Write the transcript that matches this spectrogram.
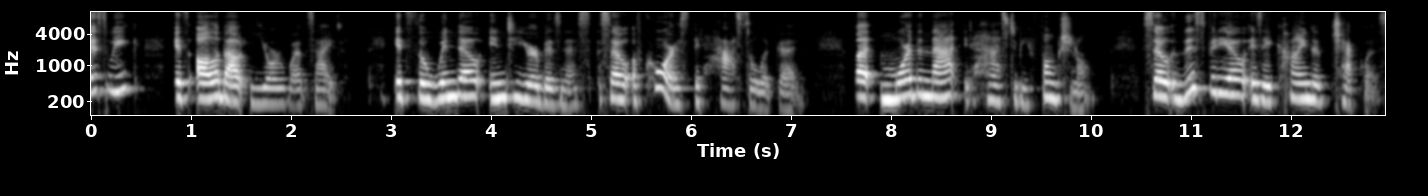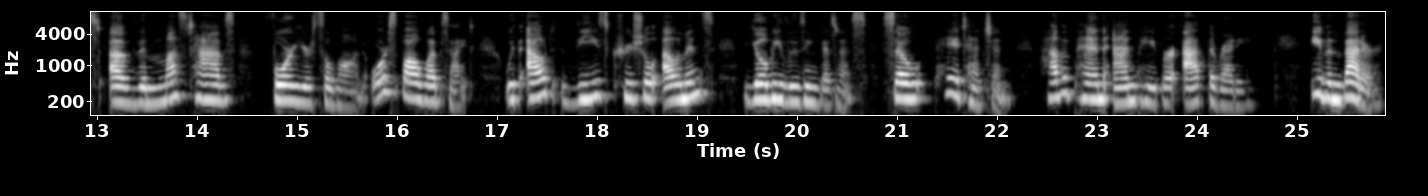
This week, it's all about your website. It's the window into your business, so of course it has to look good. But more than that, it has to be functional. So this video is a kind of checklist of the must-haves for your salon or spa website. Without these crucial elements, you'll be losing business. So pay attention. Have a pen and paper at the ready. Even better,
